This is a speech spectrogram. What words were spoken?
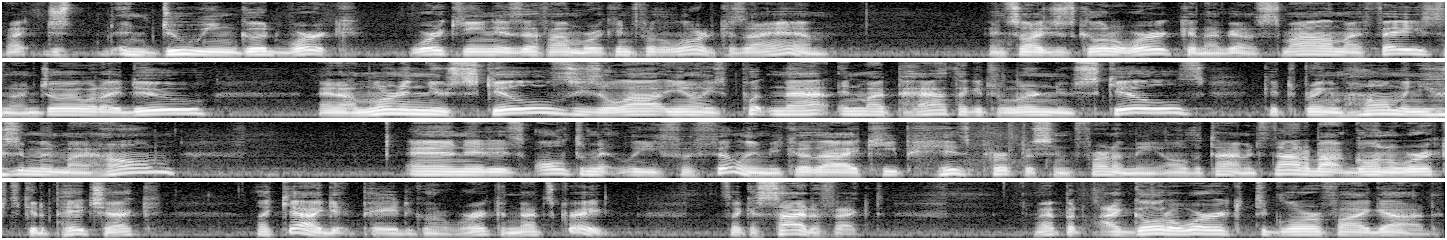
right? Just in doing good work. Working as if I'm working for the Lord, because I am. And so I just go to work and I've got a smile on my face and I enjoy what I do. And I'm learning new skills. He's allowed, you know, he's putting that in my path. I get to learn new skills, get to bring them home and use them in my home and it is ultimately fulfilling because I keep his purpose in front of me all the time. It's not about going to work to get a paycheck. Like, yeah, I get paid to go to work, and that's great. It's like a side effect, right? But I go to work to glorify God.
